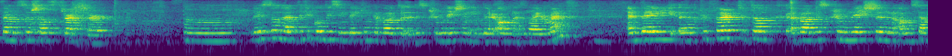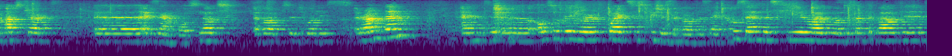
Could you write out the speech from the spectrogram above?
some social structure. Um, they still have difficulties in thinking about uh, discrimination in their own environment, and they uh, prefer to talk about discrimination on some abstract uh, examples, not about what is around them. And uh, also they were quite suspicious about this, like who sent us here, why we want to talk about it,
